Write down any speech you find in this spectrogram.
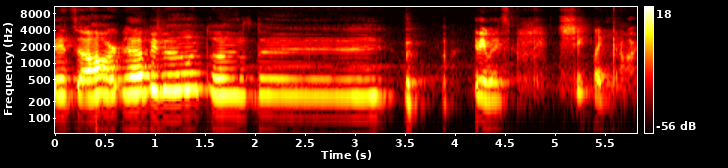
it's a heart. Happy Valentine's Day. Anyways, shaped like a heart.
